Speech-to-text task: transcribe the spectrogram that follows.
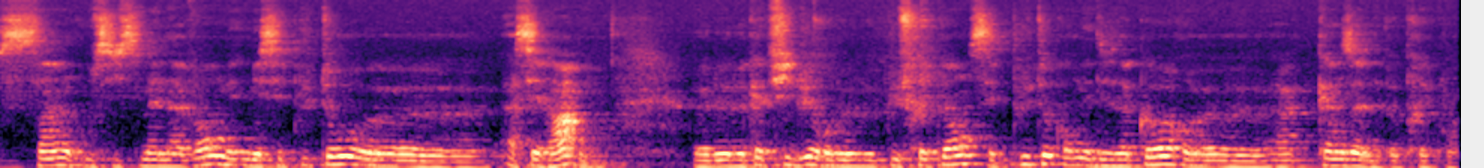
5 ou 6 semaines avant, mais, c'est plutôt euh, assez rare. Le, cas de figure le, plus fréquent, c'est plutôt qu'on ait des accords à quinzaine à peu près. Quoi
